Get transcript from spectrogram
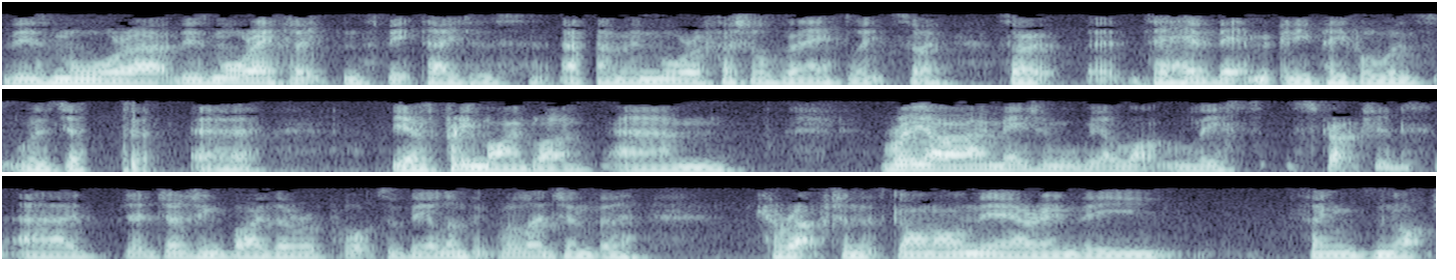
there's more uh, there's more athletes than spectators um, and more officials than athletes. So so uh, to have that many people was was just uh, yeah it was pretty mind blowing. Um, Rio, I imagine, will be a lot less structured, uh, judging by the reports of the Olympic Village and the corruption that's gone on there and the things not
